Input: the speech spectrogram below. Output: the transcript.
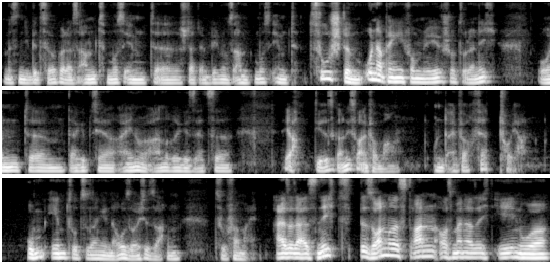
müssen die Bezirke, das Amt muss eben, Stadtentwicklungsamt muss eben zustimmen, unabhängig vom Milieuschutz oder nicht. Und ähm, da gibt es ja ein oder andere Gesetze, ja, die das gar nicht so einfach machen und einfach verteuern, um eben sozusagen genau solche Sachen zu vermeiden. Also da ist nichts Besonderes dran, aus meiner Sicht eh nur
